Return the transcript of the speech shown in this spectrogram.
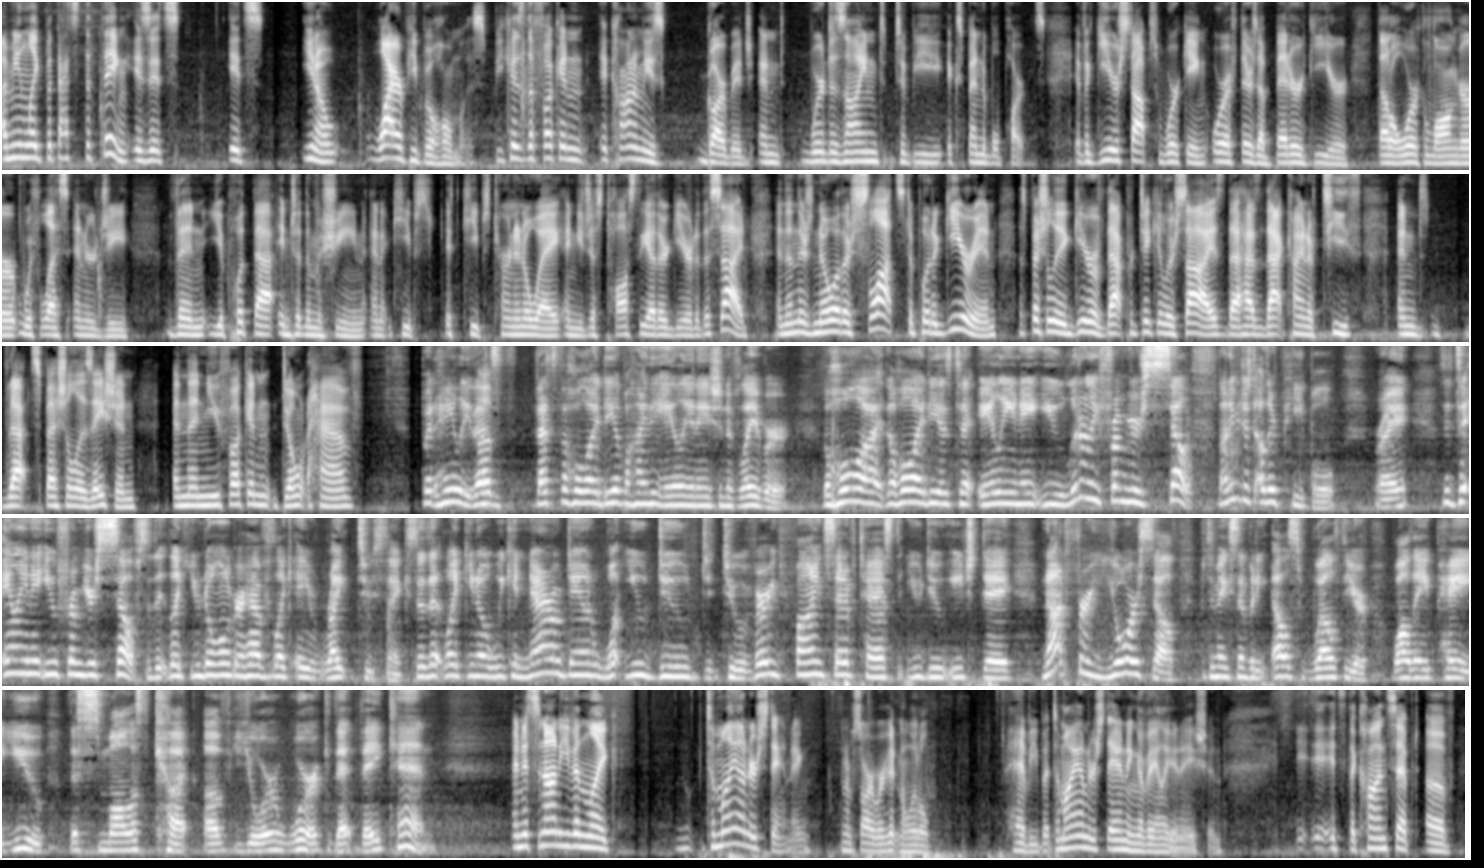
I mean, like, but that's the thing is it's, it's, you know, why are people homeless? Because the fucking economy is garbage and we're designed to be expendable parts. If a gear stops working or if there's a better gear that'll work longer with less energy, then you put that into the machine and it keeps it keeps turning away and you just toss the other gear to the side and then there's no other slots to put a gear in especially a gear of that particular size that has that kind of teeth and that specialization and then you fucking don't have But Haley, that's that's the whole idea behind the alienation of labor. The whole the whole idea is to alienate you literally from yourself, not even just other people, right? To, to alienate you from yourself, so that like you no longer have like a right to think, so that like you know we can narrow down what you do to, to a very fine set of tasks that you do each day, not for yourself, but to make somebody else wealthier while they pay you the smallest cut of your work that they can. And it's not even like, to my understanding, and I'm sorry we're getting a little heavy, but to my understanding of alienation, it's the concept of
